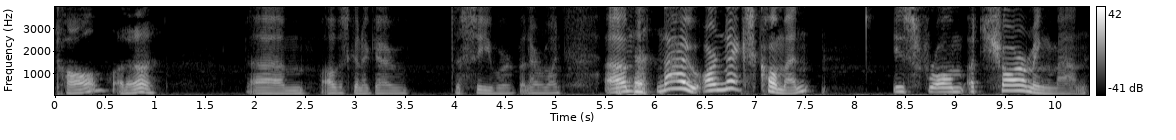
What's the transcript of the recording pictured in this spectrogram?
calm? I don't know. Um, I was going to go the C word, but never mind. Um, now, our next comment is from a charming man.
